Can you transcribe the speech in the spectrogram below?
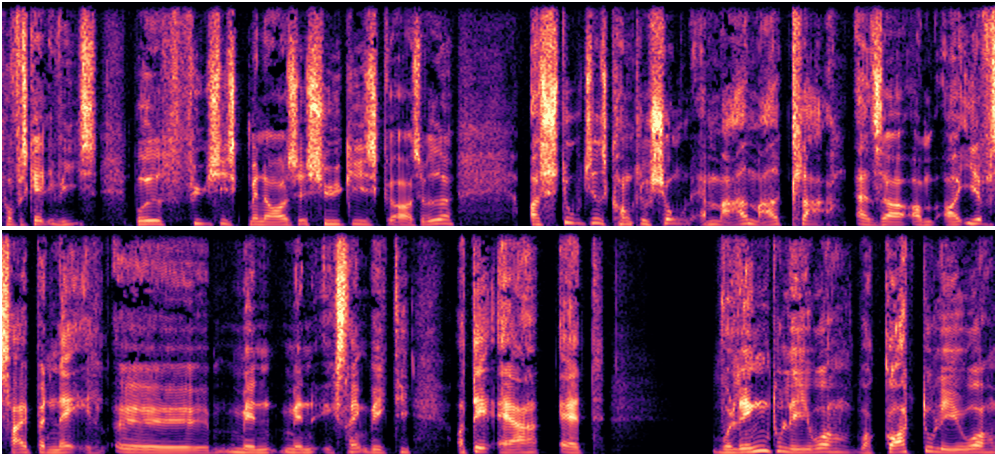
på forskellige vis. Både fysisk, men også psykisk og så videre. Og studiets konklusion er meget, meget klar, altså om, og i og for sig banal, øh, men, men ekstremt vigtig. Og det er, at hvor længe du lever, hvor godt du lever,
